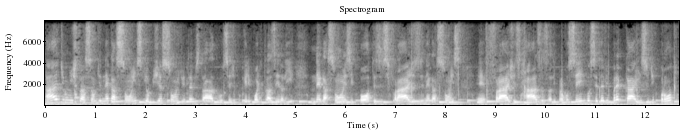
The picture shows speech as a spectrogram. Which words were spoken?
a administração de negações e objeções do entrevistado, ou seja, porque ele pode trazer ali negações, hipóteses frágeis e negações é, frágeis, rasas ali para você, e você deve brecar isso de pronto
